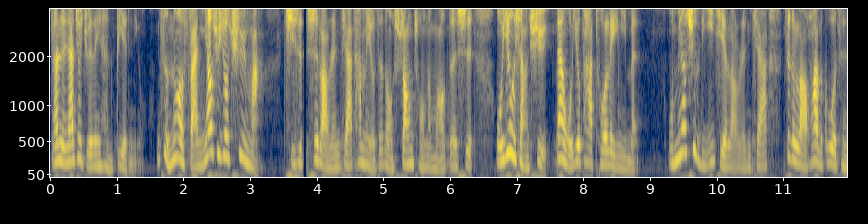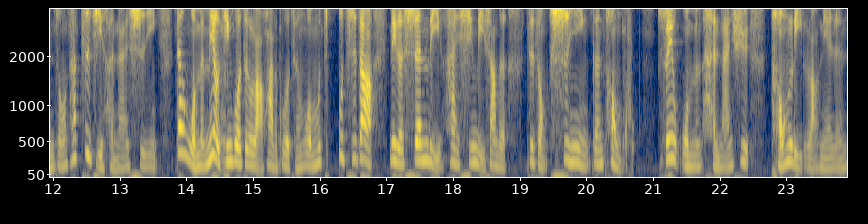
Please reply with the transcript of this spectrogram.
然后人家就觉得你很别扭，你怎么那么烦？你要去就去嘛。其实是老人家，他们有这种双重的矛盾，是我又想去，但我又怕拖累你们。我们要去理解老人家这个老化的过程中，他自己很难适应，但我们没有经过这个老化的过程，我们不知道那个生理和心理上的这种适应跟痛苦，所以我们很难去同理老年人。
